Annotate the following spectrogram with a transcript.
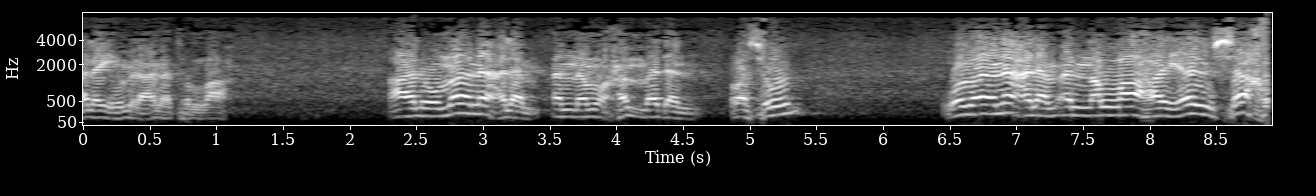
عليهم لعنة الله. قالوا ما نعلم أن محمدا رسول وما نعلم أن الله ينسخ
